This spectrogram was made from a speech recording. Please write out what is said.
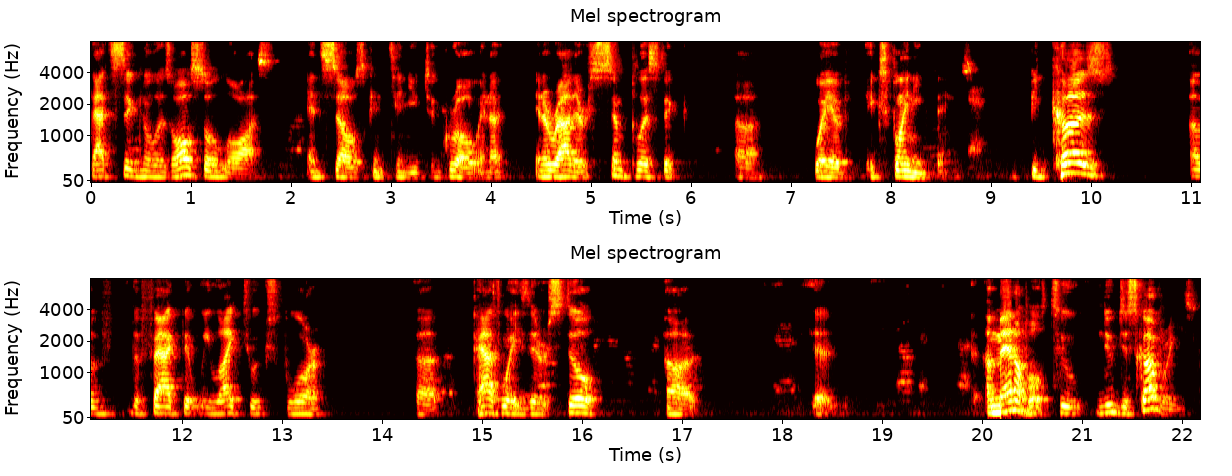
that signal is also lost and cells continue to grow in a, in a rather simplistic uh, way of explaining things. Because of the fact that we like to explore uh, pathways that are still uh, uh amenable to new discoveries,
